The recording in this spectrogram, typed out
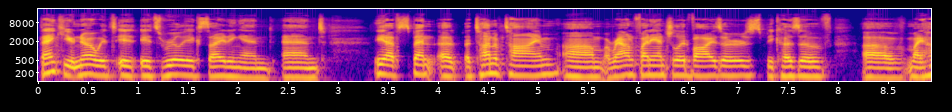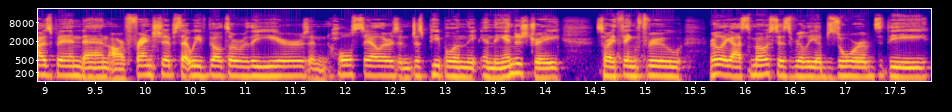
Thank you. No, it's it, it's really exciting and and yeah, I've spent a, a ton of time um, around financial advisors because of of my husband and our friendships that we've built over the years and wholesalers and just people in the in the industry. So I think through really osmosis really absorbed the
